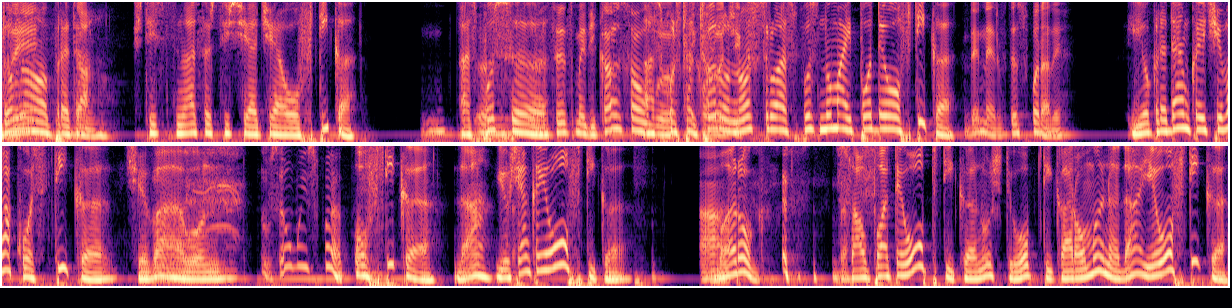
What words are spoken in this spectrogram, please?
Domnul Pretelu, da. știți, dumneavoastră știți ce e aceea oftică? A spus... În uh, sens medical sau Ascultătorul psihologic? nostru a spus nu mai pot de oftică. De nerv, de supărare. Eu credeam că e ceva costică, ceva, un... Nu, se omul e supărat. Oftică, da? Eu știam că e oftică. A. Mă rog. da. Sau poate optică, nu știu, optica română, da? E oftică.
